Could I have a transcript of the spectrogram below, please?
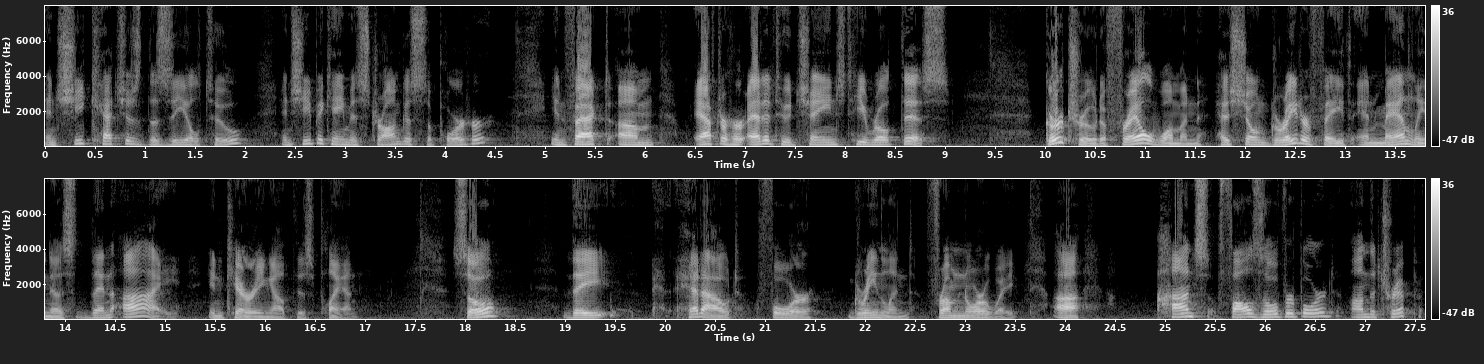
and she catches the zeal too, and she became his strongest supporter. In fact, um, after her attitude changed, he wrote this Gertrude, a frail woman, has shown greater faith and manliness than I in carrying out this plan. So they head out for Greenland from Norway. Uh, Hans falls overboard on the trip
